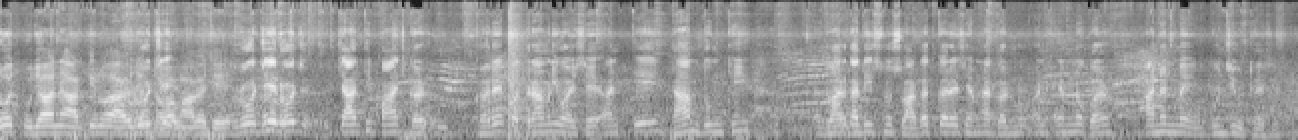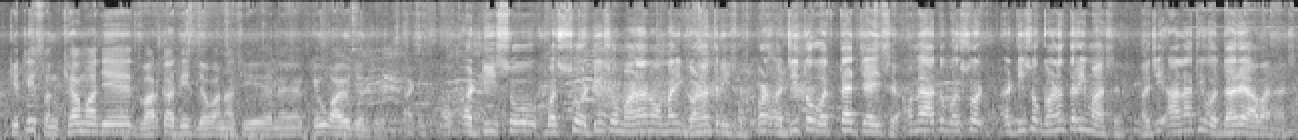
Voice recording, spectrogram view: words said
રોજ પૂજા અને આરતીનું આયોજન કરવામાં આવે છે. રોજે રોજ ચારથી પાંચ ઘર ઘરે પધરામણી હોય છે અને એ ધામધૂમથી દ્વારકાધીશનું સ્વાગત કરે છે એમના ઘરનું અને એમનો ઘર આનંદમય ગુંજી ઉઠે છે. કેટલી સંખ્યામાં જે દ્વારકાધીશ જવાના છીએ અને કેવું આયોજન છે? અઢીસો બસો અઢીસો માળાનો અમારી ગણતરી છે પણ હજી તો વધતા જ જાય છે. અમે આ તો બસો અઢીસો ગણતરીમાં છે હજી આનાથી વધારે આવવાના છે.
